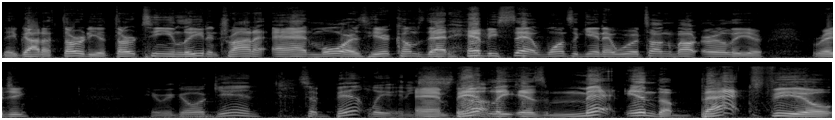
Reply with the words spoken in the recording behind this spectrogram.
They've got a 30 or 13 lead and trying to add more as here comes that heavy set once again that we were talking about earlier. Reggie. Here we go again to Bentley. And, and Bentley is met in the backfield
